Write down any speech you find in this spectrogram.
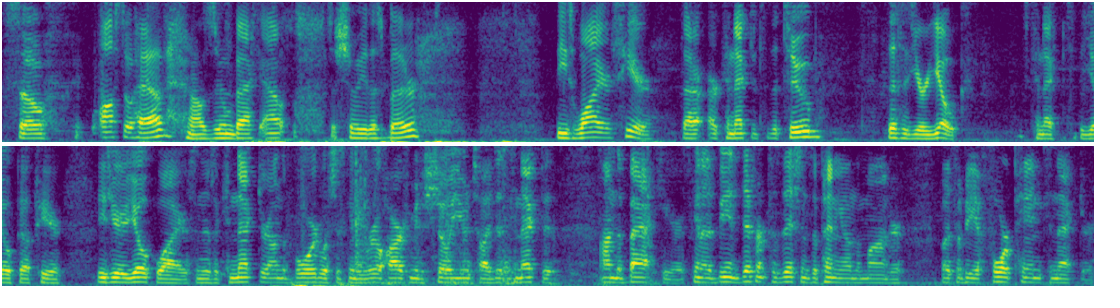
So also have, I'll zoom back out to show you this better, these wires here that are connected to the tube. This is your yoke. It's connected to the yoke up here. These are your yoke wires and there's a connector on the board which is going to be real hard for me to show you until I disconnect it on the back here. It's going to be in different positions depending on the monitor, but it's going to be a four pin connector.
